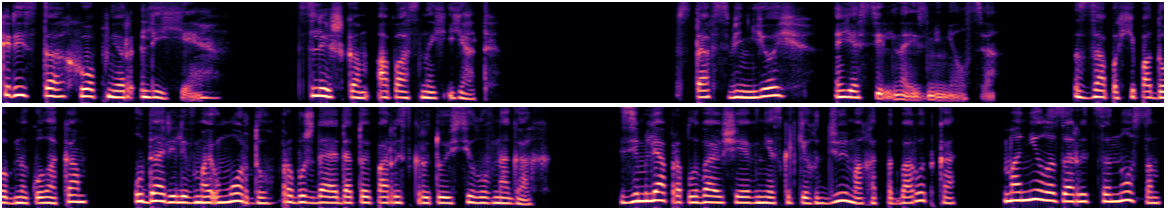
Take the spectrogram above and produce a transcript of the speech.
Криста Хопнер Лихи. Слишком опасный яд. Став свиньей, я сильно изменился. Запахи, подобно кулакам, ударили в мою морду, пробуждая до той поры скрытую силу в ногах. Земля, проплывающая в нескольких дюймах от подбородка, манила зарыться носом,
